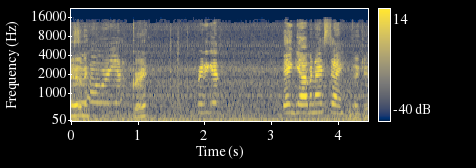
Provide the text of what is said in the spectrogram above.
Hey, honey. how are you? Great. Pretty good. Thank you. Have a nice day. Thank you.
